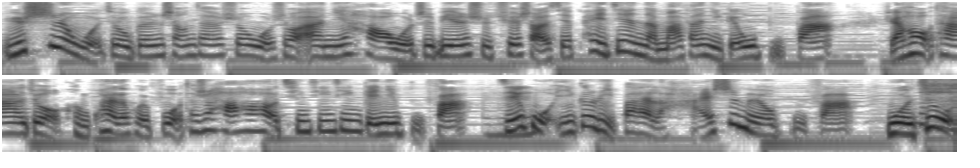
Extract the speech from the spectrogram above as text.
于是，我就跟商家说，我说啊，你好，我这边是缺少一些配件的，麻烦你给我补发。然后他就很快的回复我，他说好好好，亲亲亲，给你补发。结果一个礼拜了，还是没有补发，我就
